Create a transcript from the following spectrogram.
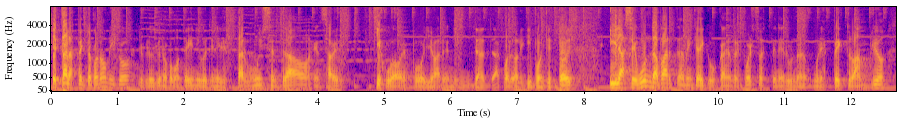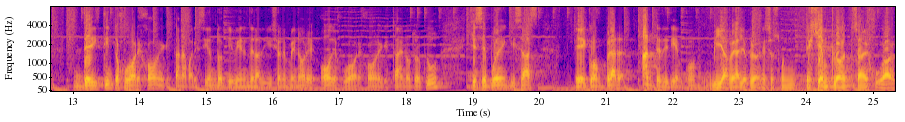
Está el aspecto económico, yo creo que uno como técnico tiene que estar muy centrado en saber qué jugadores puedo llevar de, acuerdo al equipo en que estoy. Y la segunda parte también que hay que buscar en refuerzo es tener un espectro amplio de distintos jugadores jóvenes que están apareciendo, que vienen de las divisiones menores o de jugadores jóvenes que están en otro club, que se pueden quizás eh, comprar antes de tiempo. Villarreal yo creo en eso es un ejemplo, en saber jugar,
